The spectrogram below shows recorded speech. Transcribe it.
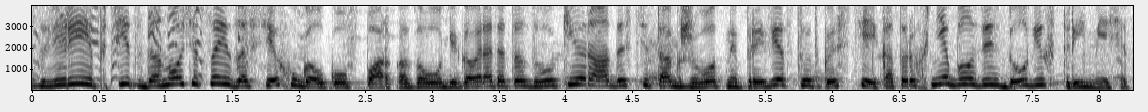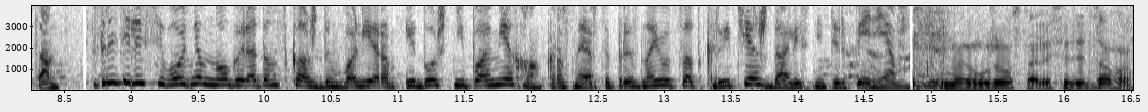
зверей и птиц доносятся изо всех уголков парка. Зоологи говорят, это звуки радости. Так животные приветствуют гостей, которых не было здесь долгих три месяца. Зрителей сегодня много рядом с каждым вольером. И дождь не помеха. Красноярцы признаются, открытия ждали с нетерпением. Мы уже устали сидеть дома.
